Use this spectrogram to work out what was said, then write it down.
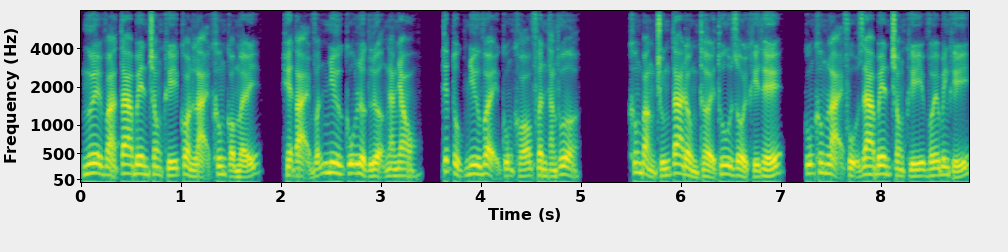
Ngươi và ta bên trong khí còn lại không có mấy hiện tại vẫn như cũ lực lượng ngang nhau tiếp tục như vậy cũng khó phân thắng thua. Không bằng chúng ta đồng thời thu rồi khí thế cũng không lại phụ ra bên trong khí với binh khí,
